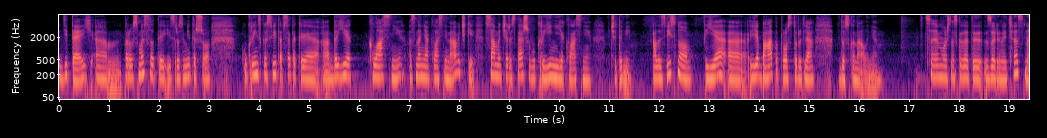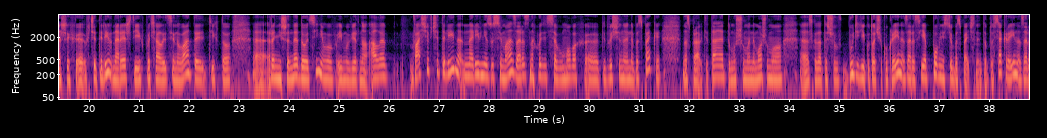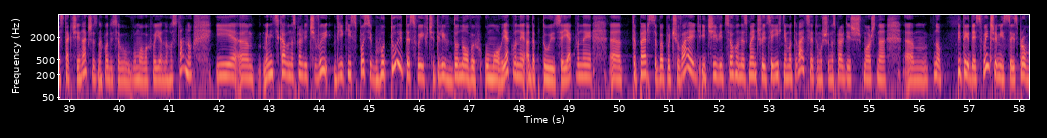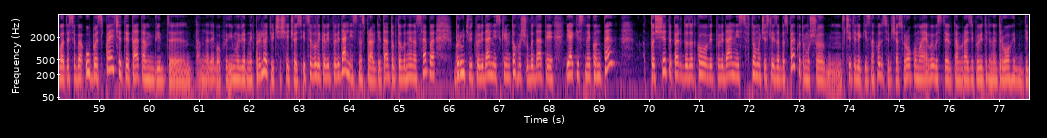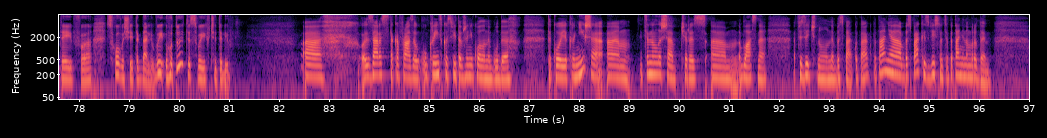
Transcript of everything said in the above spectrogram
дітей переосмислити і зрозуміти, що українська освіта все-таки дає класні знання, класні навички саме через те, що в Україні є класні вчителі. Але звісно, є, е, є багато простору для вдосконалення. Це можна сказати зоряний час наших е, вчителів. Нарешті їх почали цінувати, ті, хто е, раніше недооцінював, ймовірно, але ваші вчителі на рівні з усіма зараз знаходяться в умовах е, підвищеної небезпеки, насправді, та тому що ми не можемо сказати, що в будь-який куточок України зараз є повністю безпечний. Тобто, вся країна зараз так чи інакше знаходиться в умовах воєнного стану. І мені цікаво, насправді, чи ви в якийсь спосіб готуєте своїх вчителів до нових нових умов, як вони адаптуються, як вони е, тепер себе почувають, і чи від цього не зменшується їхня мотивація, тому що насправді ж можна ем, ну. Піти десь в інше місце і спробувати себе убезпечити, та там від е, там, не дай Бог, ймовірних прильотів чи ще щось. І це велика відповідальність насправді. Та тобто вони на себе беруть відповідальність, крім того, щоб дати якісний контент, то ще тепер додаткова відповідальність, в тому числі за безпеку, тому що вчитель, який знаходиться під час уроку, має вивести там в разі повітряної тривоги дітей в е, сховище і так далі. Ви готуєте своїх вчителів? А, Зараз така фраза: українська освіта вже ніколи не буде. Такою, як раніше, ем, це не лише через ем, власне фізичну небезпеку. Так, питання безпеки, звісно, це питання номер один.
